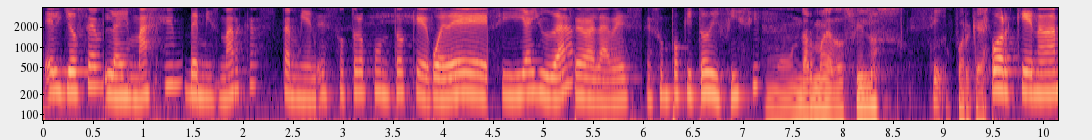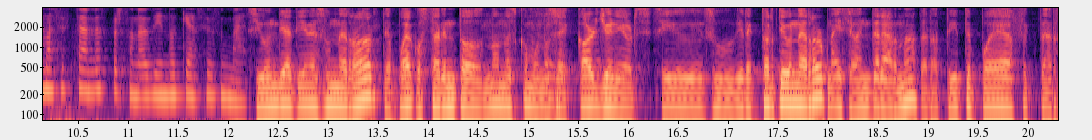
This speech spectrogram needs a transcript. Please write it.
El yo ser la imagen de mis marcas también es otro punto que puede sí ayudar, pero a la vez es un poquito difícil. Como un arma de dos filos. Sí. ¿Por qué? Porque nada más están las personas viendo que haces mal. Si un día tienes un error, te puede costar en todos, ¿no? No es como, no sé, Carl Juniors. Si su director tiene un error, nadie se va a enterar, ¿no? Pero a ti te puede afectar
